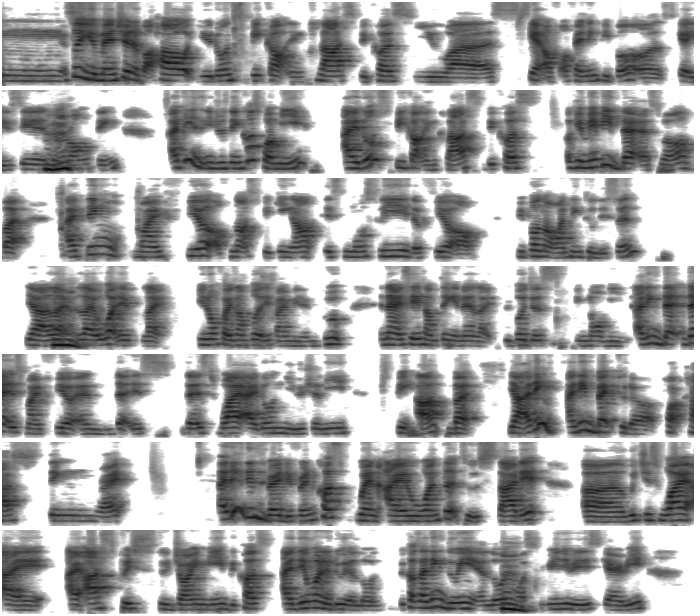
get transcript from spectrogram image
so you mentioned about how you don't speak out in class because you are scared of offending people or scared you say mm-hmm. the wrong thing. I think it's interesting because for me, I don't speak out in class because okay, maybe that as well, but I think my fear of not speaking out is mostly the fear of people not wanting to listen. Yeah, like mm-hmm. like what if like you know, for example, if I'm in a group and then I say something and then like people just ignore me. I think that that is my fear and that is that is why I don't usually speak up. But yeah, I think I think back to the podcast thing, right? I think this is very different because when I wanted to start it, uh, which is why I I asked Chris to join me because I didn't want to do it alone because I think doing it alone mm. was really really scary.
